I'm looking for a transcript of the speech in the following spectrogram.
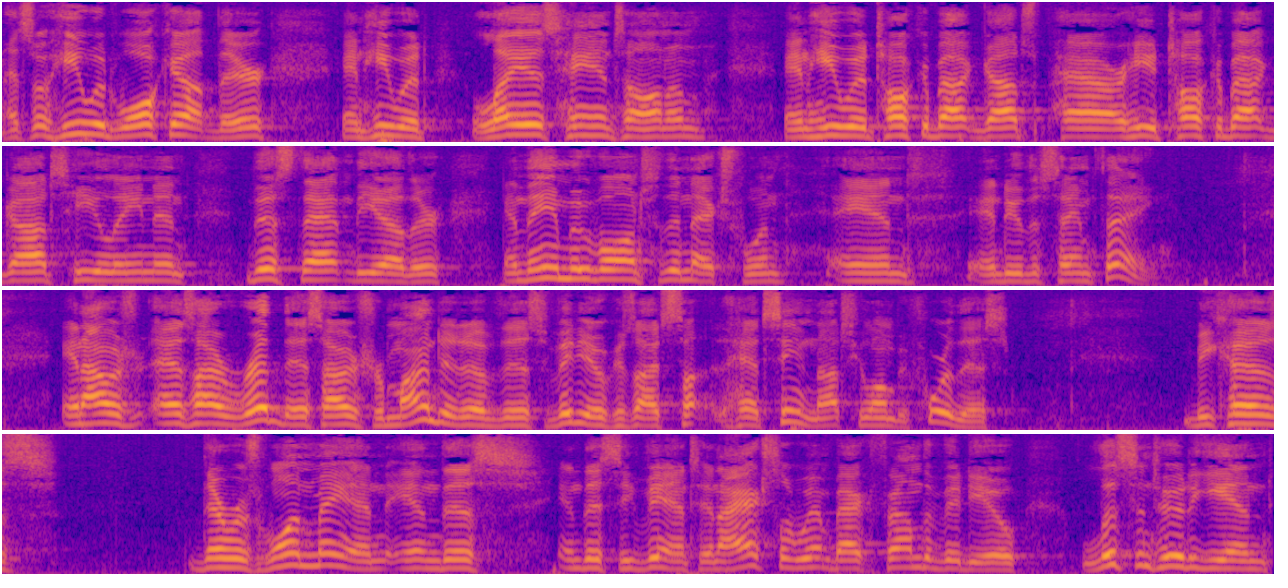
And so he would walk out there and he would lay his hands on them and he would talk about God's power. He would talk about God's healing and this, that, and the other. And then move on to the next one and, and do the same thing. And I was, as I read this, I was reminded of this video because I had seen it not too long before this. Because there was one man in this, in this event, and I actually went back, found the video, listened to it again,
